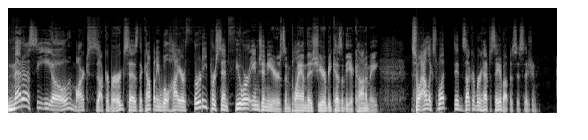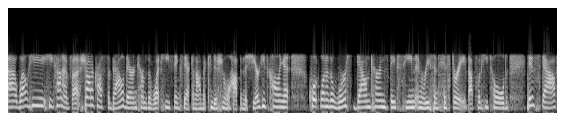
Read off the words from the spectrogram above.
Meta CEO Mark Zuckerberg says the company will hire 30% fewer engineers than planned this year because of the economy. So, Alex, what did Zuckerberg have to say about this decision? Uh, well, he he kind of uh, shot across the bow there in terms of what he thinks the economic condition will happen this year. He's calling it, quote, one of the worst downturns they've seen in recent history. That's what he told his staff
